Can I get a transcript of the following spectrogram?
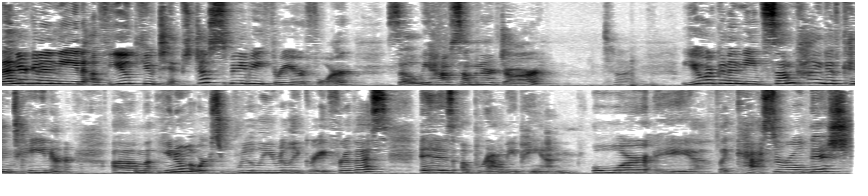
then you're gonna need a few Q-tips, just maybe three or four. So we have some in our jar. Ton. You are gonna need some kind of container. Um, you know what works really, really great for this is a brownie pan or a like casserole dish.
